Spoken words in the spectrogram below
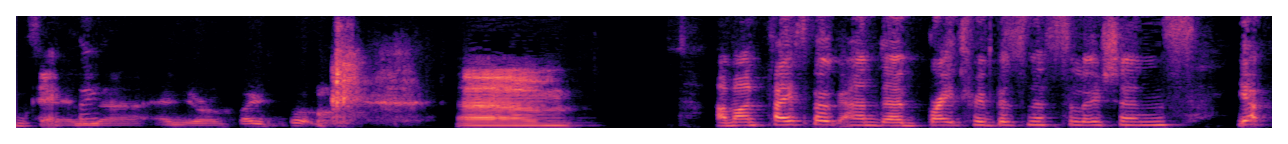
exactly. And, uh, and you're on Facebook. Um, I'm on Facebook under Breakthrough Business Solutions. Yep.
